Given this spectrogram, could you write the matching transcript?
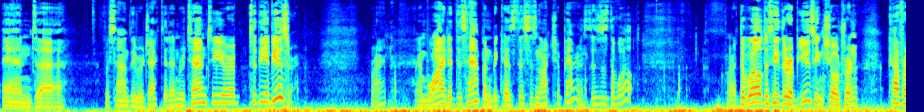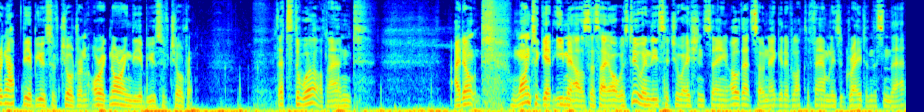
and uh, was soundly rejected and returned to your to the abuser, right? And why did this happen? Because this is not your parents. This is the world. Right? The world is either abusing children, covering up the abuse of children, or ignoring the abuse of children. That's the world, and I don't want to get emails, as I always do in these situations, saying, "Oh, that's so negative. Lots of families are great, and this and that."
